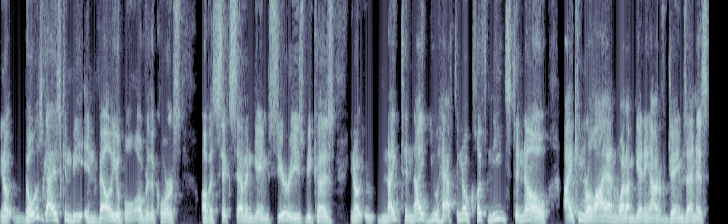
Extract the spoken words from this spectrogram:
you know, those guys can be invaluable over the course of a six, seven game series because, you know, night to night, you have to know, Cliff needs to know, I can rely on what I'm getting out of James Ennis.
